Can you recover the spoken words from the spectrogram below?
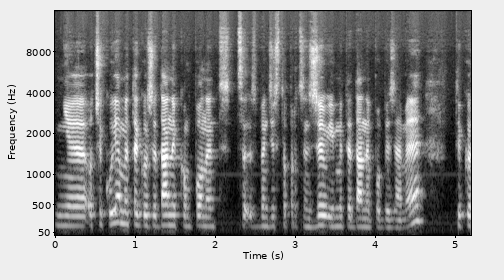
nie oczekujemy tego, że dany komponent będzie 100% żył i my te dane pobierzemy, tylko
